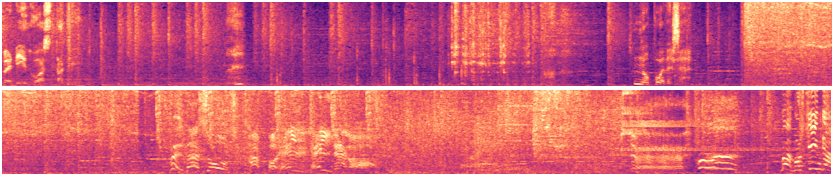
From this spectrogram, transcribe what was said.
venido hasta aquí. No puede ser. ¡Pegasus! ¡A por él, el dragón! ¡Vamos, Jinga!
